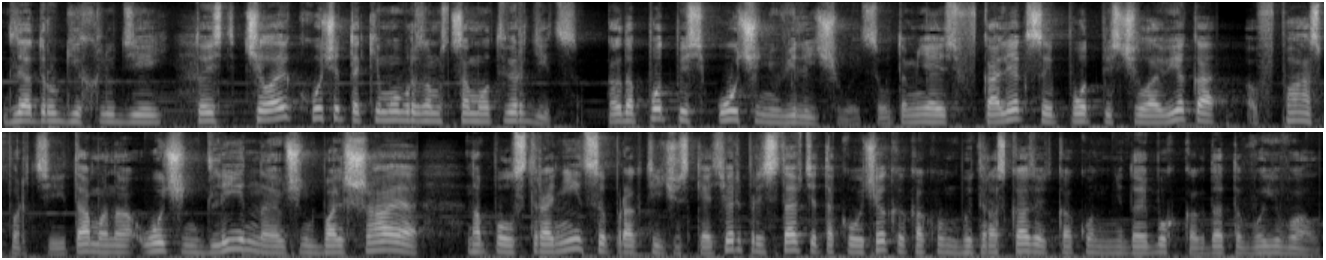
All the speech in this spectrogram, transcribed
для других людей. То есть человек хочет таким образом самоутвердиться. Когда подпись очень увеличивается. Вот у меня есть в коллекции подпись человека в паспорте, и там она очень длинная, очень большая, на полстраницы практически. А теперь представьте такого человека, как он будет рассказывать, как он, не дай бог, когда-то воевал.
